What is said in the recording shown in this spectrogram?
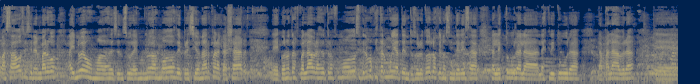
pasados y sin embargo hay nuevos modos de censura, hay nuevos modos de presionar para callar eh, con otras palabras, de otros modos y tenemos que estar muy atentos, sobre todo los que nos interesa la lectura, la, escritura, la palabra, eh,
